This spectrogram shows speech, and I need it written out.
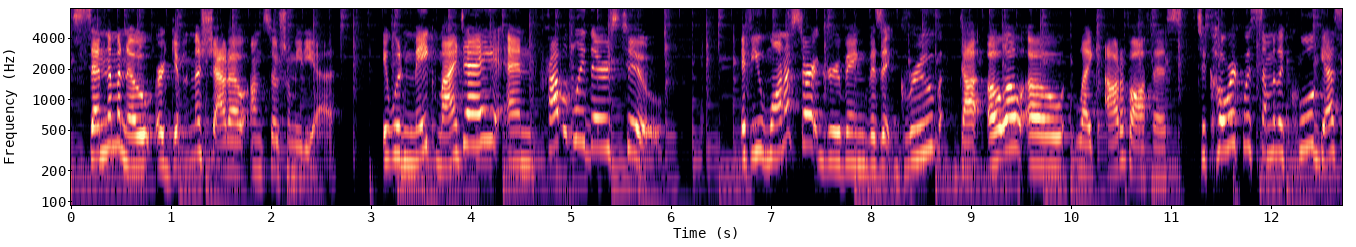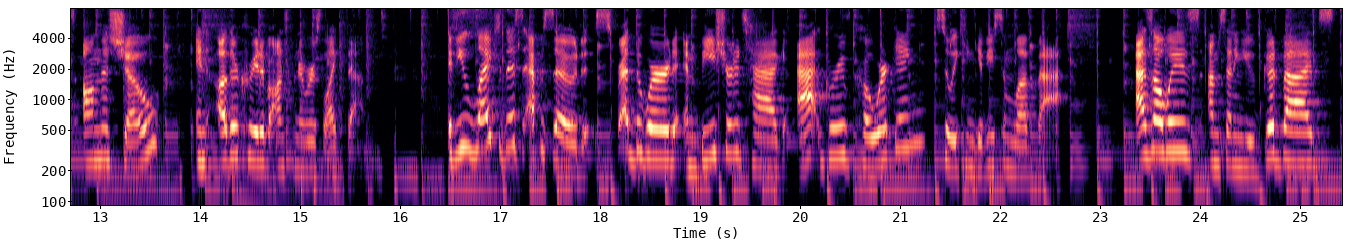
send them a note or give them a shout out on social media. It would make my day and probably theirs too. If you want to start grooving, visit groove.ooo, like out of office, to co work with some of the cool guests on this show and other creative entrepreneurs like them. If you liked this episode, spread the word and be sure to tag at Groove Co-working so we can give you some love back. As always, I'm sending you good vibes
